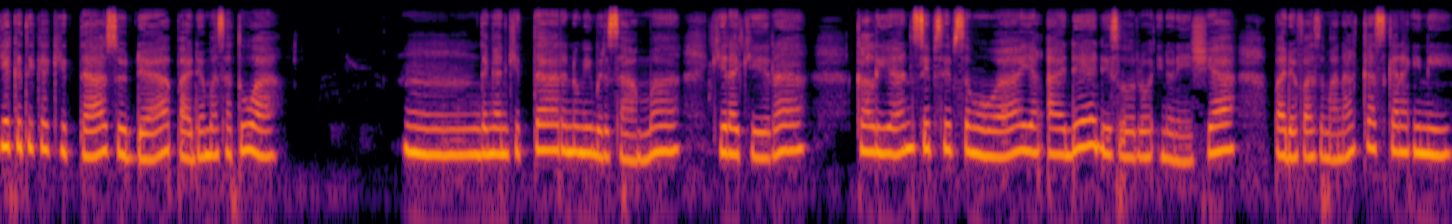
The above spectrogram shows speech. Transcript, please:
Ya ketika kita sudah pada masa tua. Hmm, dengan kita renungi bersama, kira-kira kalian sip-sip semua yang ada di seluruh Indonesia pada fase manakah sekarang ini?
